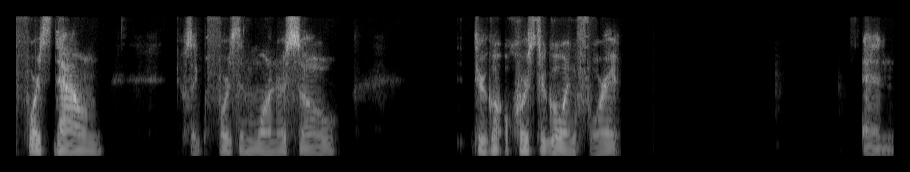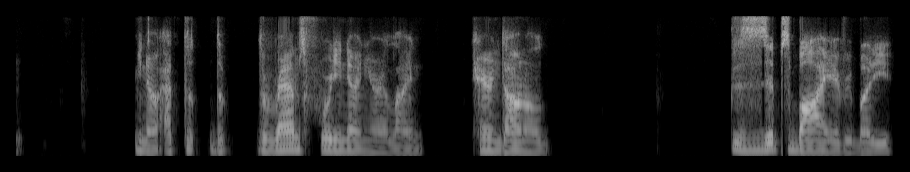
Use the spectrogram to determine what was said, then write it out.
fourth down, it was like fourth and one or so. They're of course, they're going for it, and you know, at the the the Rams' forty nine yard line, Aaron Donald zips by everybody,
